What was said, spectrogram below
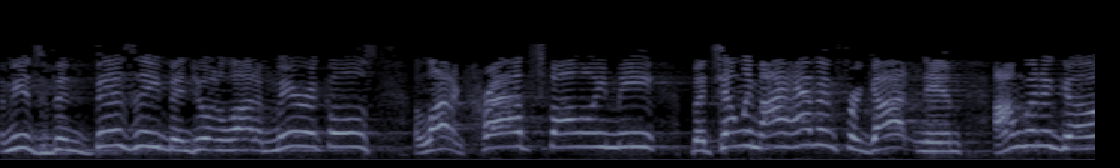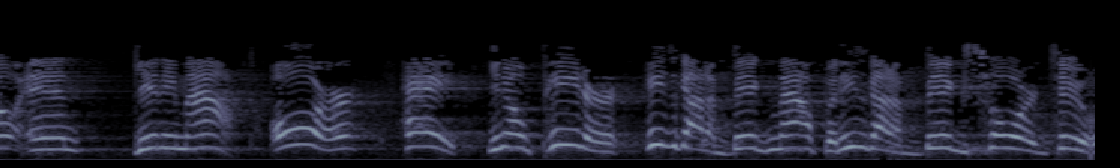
I mean, it's been busy, been doing a lot of miracles, a lot of crowds following me, but tell him I haven't forgotten him. I'm going to go and get him out. Or, hey, you know, Peter, he's got a big mouth, but he's got a big sword too.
